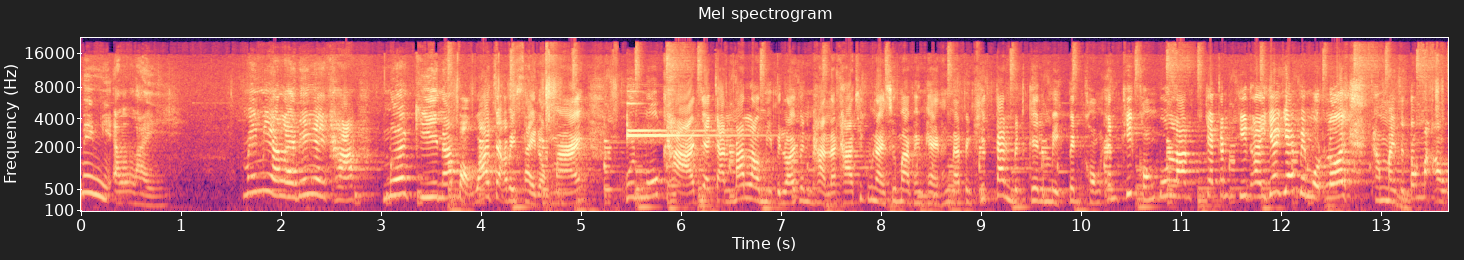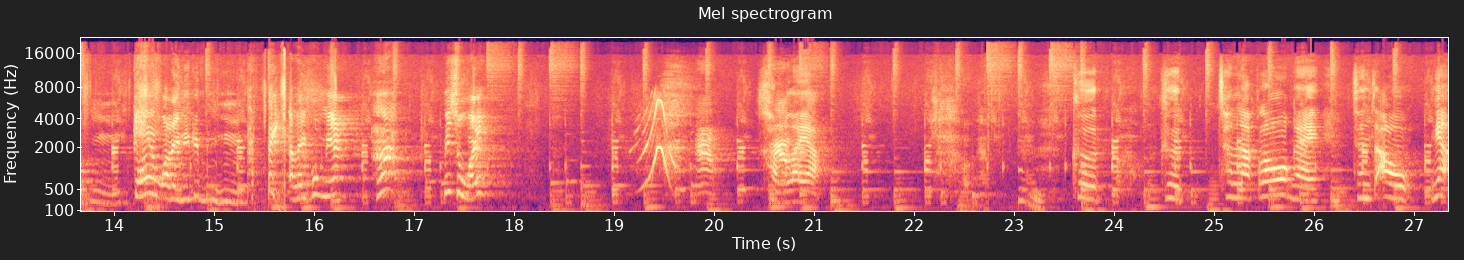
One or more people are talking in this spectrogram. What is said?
ไม่มีอะไร ไม่มีอะไรได้ไงคะ เมื่อกี้นะบอกว่าจะเอาไปใส่ดอกไม้ คุณมุกขาแจกันบ้านเรามีเป็นร้อยเป็นพันนะคะ ที่คุณนายซื้อมาแพงๆทั้งนั้นเป็นคริสตัลเป็นเซรามิกเป็นของแอนทิคของโบราณแจกันกินอะไรเยอะแยะไปหมดเลยทำไมจะต้องมาเอาอืมแก้วอะไรนี่ดิอืมพลาสติกอะไรพวกเนี้ยฮะไม่สวยอ้าวขำอะไรอะครับคือ คือฉันรักโลกไง ฉันจะเอาเนี่ย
